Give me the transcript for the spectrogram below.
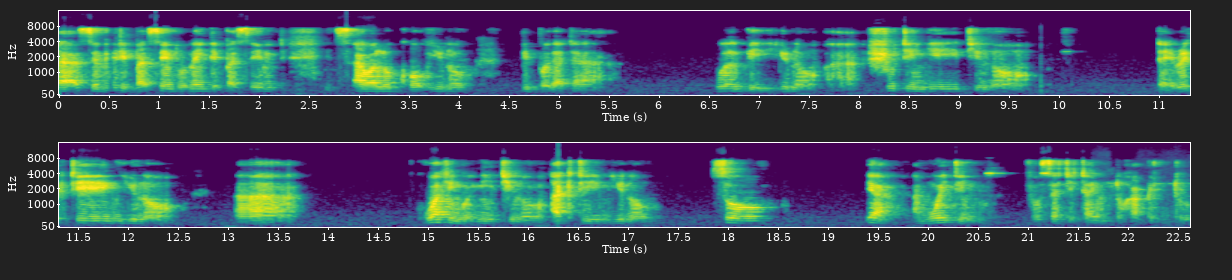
uh, seventy percent or ninety percent it's our local you know people that uh, will be you know uh, shooting it you know directing you know uh, working on it you know acting you know so yeah i'm waiting for such a time to happen too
